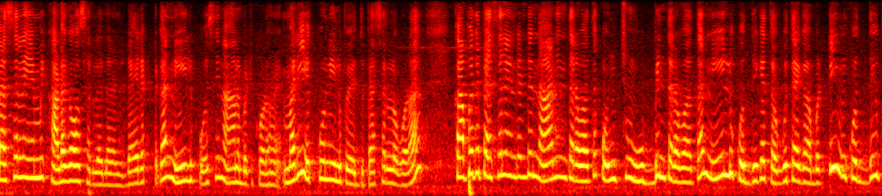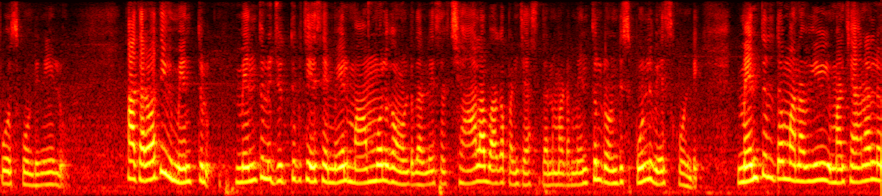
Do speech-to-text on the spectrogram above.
పెసలు ఏమి కడగవసరం లేదండి. డైరెక్ట్గా నీళ్ళు పోసి నానబెట్టుకోవడమే. మరి ఎక్కువ నీళ్ళు పోయొద్దు పెసల్లో కూడా. కాకపోతే పెసలు ఏంటంటే నానిన తర్వాత కొంచెం ఉబ్బిన తర్వాత నీళ్ళు కొద్దిగా తగ్గుతాయి కాబట్టి ఇంకొద్దిగా పోసుకోండి నీళ్ళు. ఆ తర్వాత ఇవి మెంతులు. మెంతులు జుత్తుకు చేసే మేలు మామూలుగా ఉండదండి. అసలు చాలా బాగా పనిచేస్తుంది అనమాట మెంతులు రెండు స్పూన్లు వేసుకోండి. మెంతులతో మన వీ మన ఛానల్లో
